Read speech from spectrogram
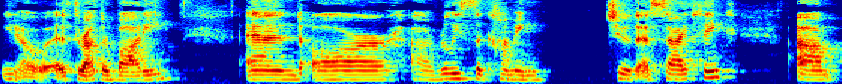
you know, throughout their body, and are uh, really succumbing to this. So I think um,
